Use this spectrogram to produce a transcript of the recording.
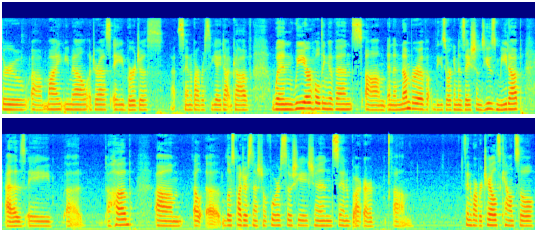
through uh, my email address, a burgess at santabarbaraca.gov. When we are holding events, um, and a number of these organizations use Meetup as a, uh, a hub. Um, Los Padres National Forest Association, Santa Bar- or, um, Santa Barbara Trails Council,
